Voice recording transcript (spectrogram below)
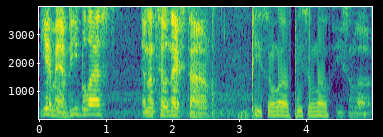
yeah, man, be blessed. And until next time, peace and love. Peace and love. peace and love.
